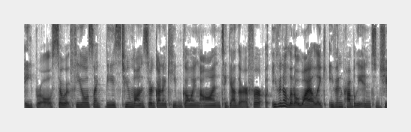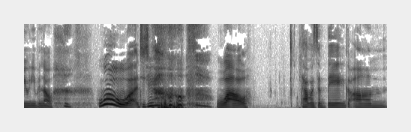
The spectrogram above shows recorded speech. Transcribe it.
April. So it feels like these two months are going to keep going on together for even a little while, like even probably into June, even though. Whoa, did you? wow that was a big um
